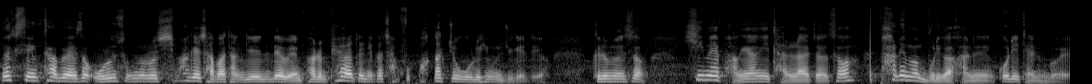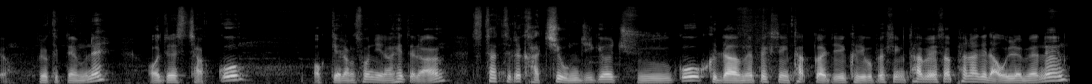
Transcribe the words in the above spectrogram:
백스윙 탑에서 오른손으로 심하게 잡아당기는데 왼팔은 펴야 되니까 자꾸 바깥쪽으로 힘을 주게 돼요. 그러면서 힘의 방향이 달라져서 팔에만 무리가 가는 꼴이 되는 거예요. 그렇기 때문에 어드레스 잡고 어깨랑 손이랑 헤드랑 스타트를 같이 움직여 주고 그 다음에 백스윙 탑까지 그리고 백스윙 탑에서 편하게 나오려면은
